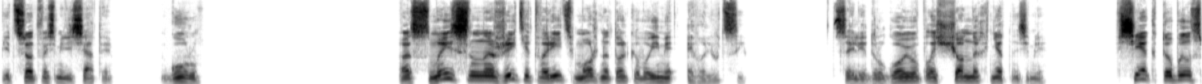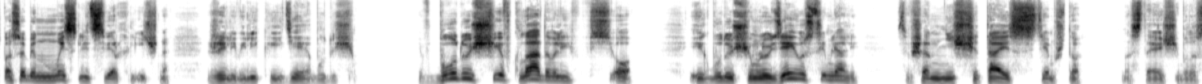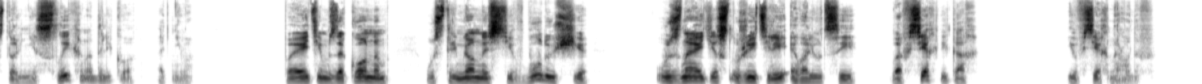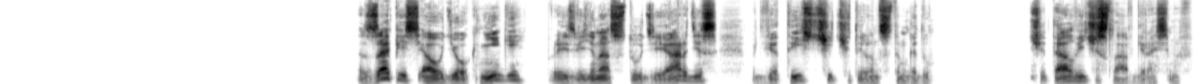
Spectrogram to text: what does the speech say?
580. Гуру. Осмысленно жить и творить можно только во имя эволюции. Цели другой воплощенных нет на земле. Все, кто был способен мыслить сверхлично, жили великой идеей о будущем. В будущее вкладывали все, и к будущим людей устремляли, совершенно не считаясь с тем, что настоящее было столь неслыханно далеко от него. По этим законам устремленности в будущее, узнаете служителей эволюции во всех веках и у всех народов. Запись аудиокниги произведена студией «Ардис» в 2014 году. Читал Вячеслав Герасимов.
